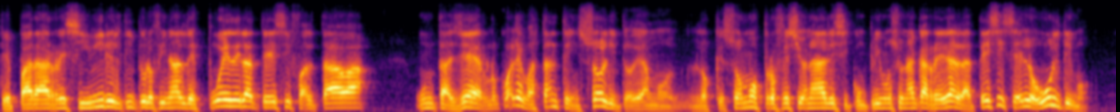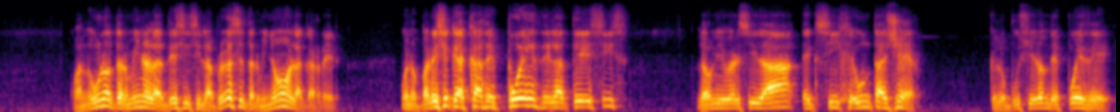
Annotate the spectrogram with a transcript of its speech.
que para recibir el título final después de la tesis faltaba un taller, lo cual es bastante insólito, digamos, los que somos profesionales y cumplimos una carrera, la tesis es lo último. Cuando uno termina la tesis y la prueba, se terminó la carrera. Bueno, parece que acá después de la tesis, la universidad exige un taller, que lo pusieron después de,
